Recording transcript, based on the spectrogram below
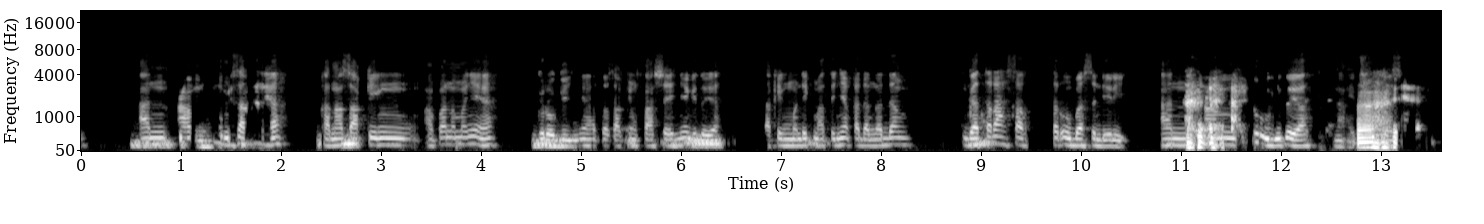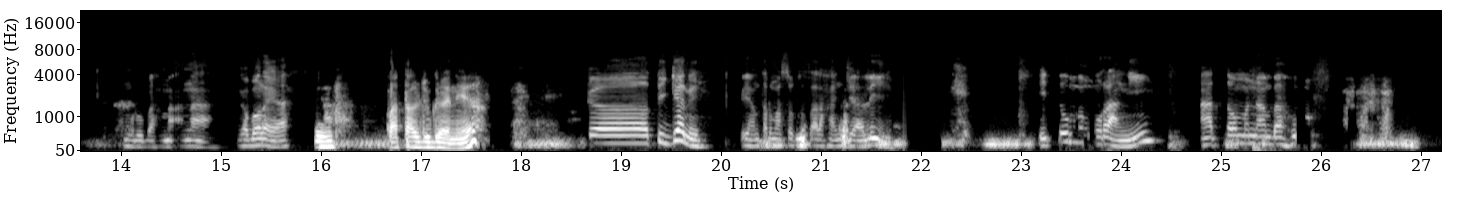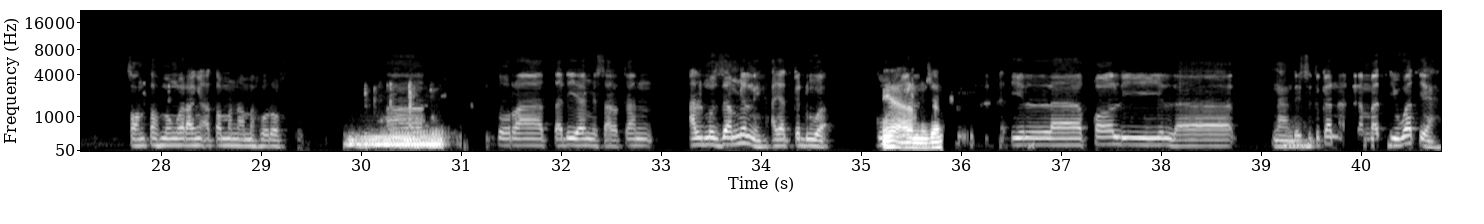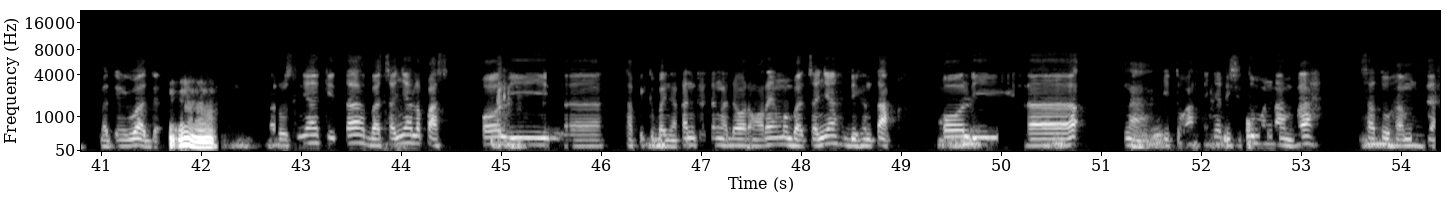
An'amtu misalkan ya, karena saking apa namanya ya, groginya atau saking fasihnya gitu ya, saking menikmatinya kadang-kadang nggak terasa terubah sendiri. An'amtu gitu ya. Nah, itu ah. merubah makna. Nggak boleh ya. Hmm, fatal juga ini ya. Ketiga nih, yang termasuk kesalahan jali. Itu mengurangi atau menambah huruf. Contoh mengurangi atau menambah huruf. Uh, surat tadi ya, misalkan Al-Muzammil nih, ayat kedua. Iya, Al-Muzammil. Illa qalila. Nah, di situ kan ada mat iwat ya, mat iwat. Mm. Harusnya kita bacanya lepas kolila tapi kebanyakan kadang ada orang-orang yang membacanya dihentak kolila nah itu artinya di situ menambah satu hamzah.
